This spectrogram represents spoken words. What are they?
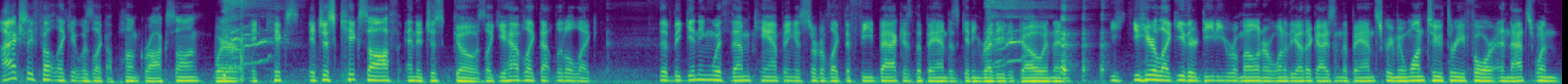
I actually felt like it was like a punk rock song where it kicks, it just kicks off and it just goes. Like you have like that little like the beginning with them camping is sort of like the feedback as the band is getting ready to go, and then you, you hear like either Dee Dee Ramone or one of the other guys in the band screaming one two three four, and that's when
